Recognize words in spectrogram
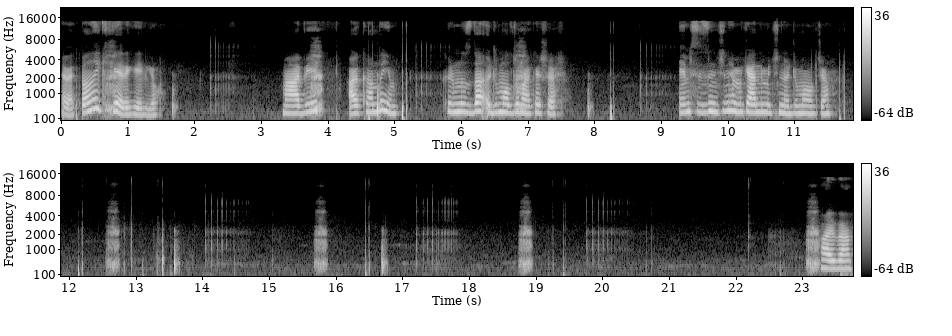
Evet bana iki kere geliyor. Mavi arkandayım. Kırmızıdan öcüm olacağım arkadaşlar. Hem sizin için hem kendim için öcüm olacağım. Hayır ben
